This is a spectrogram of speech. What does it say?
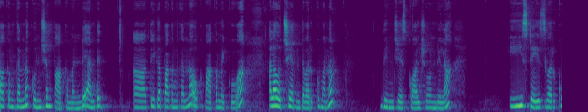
పాకం కన్నా కొంచెం పాకం అండి. అంటే తీగ పాకం కన్నా ఒక పాకం ఎక్కువ. అలా వచ్చేంత వరకు మనం దీన్ని చేసుకోవాలి చూడండి ఇలా. ఈ స్టేజ్ వరకు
